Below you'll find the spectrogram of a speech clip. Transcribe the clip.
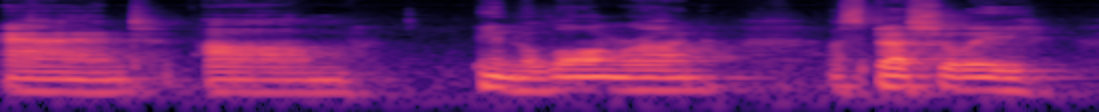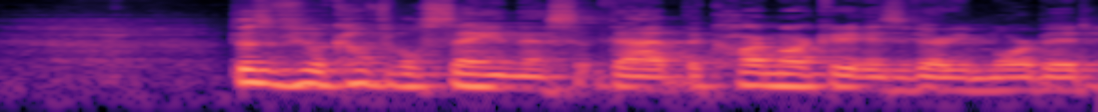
and um, in the long run, especially, doesn't feel comfortable saying this that the car market is very morbid.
